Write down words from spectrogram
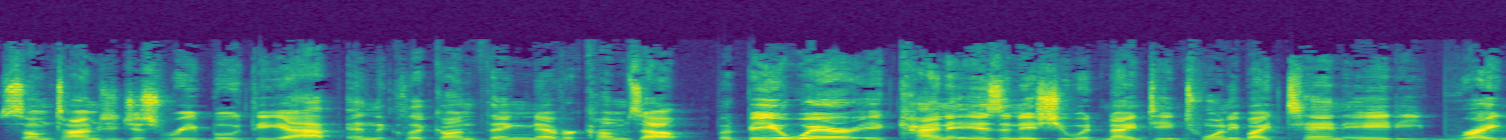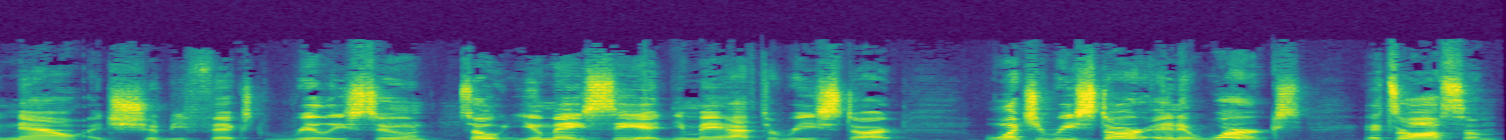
Sometimes you just reboot the app and the click on thing never comes up. But be aware, it kind of is an issue with 1920 by 1080 right now. It should be fixed really soon. So you may see it. You may have to restart. Once you restart and it works, it's awesome.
